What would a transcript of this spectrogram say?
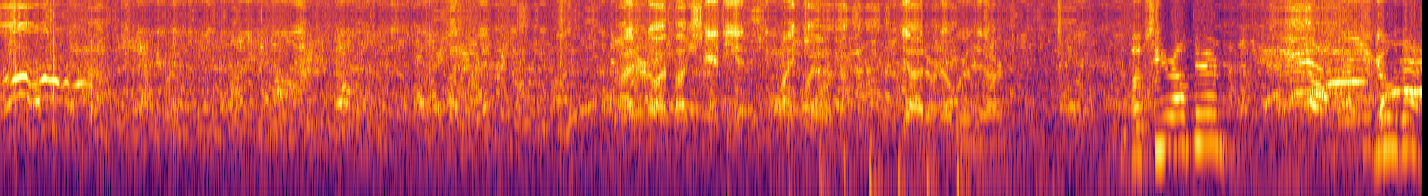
I thought Shandy and Michael. Yeah, I don't know where they are. The folks here out there? You're in the back.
